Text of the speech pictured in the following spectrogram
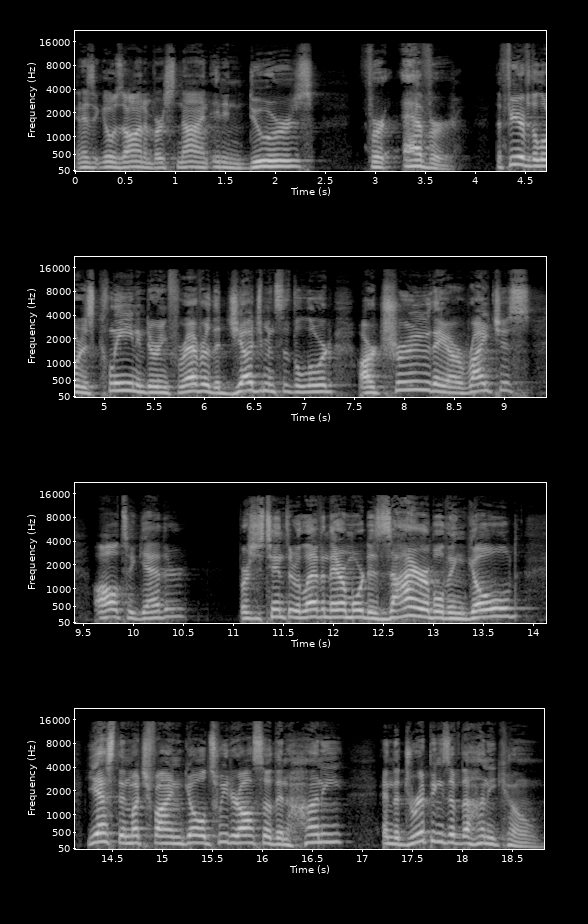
And as it goes on in verse 9, it endures forever. The fear of the Lord is clean, enduring forever. The judgments of the Lord are true, they are righteous altogether. Verses 10 through 11, they are more desirable than gold, yes, than much fine gold, sweeter also than honey and the drippings of the honeycomb.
